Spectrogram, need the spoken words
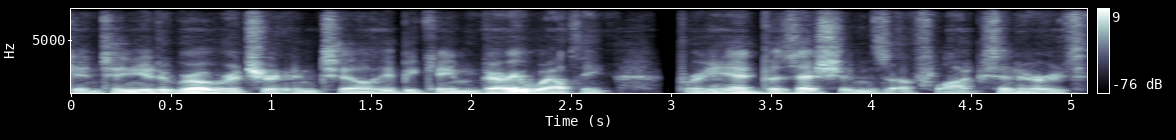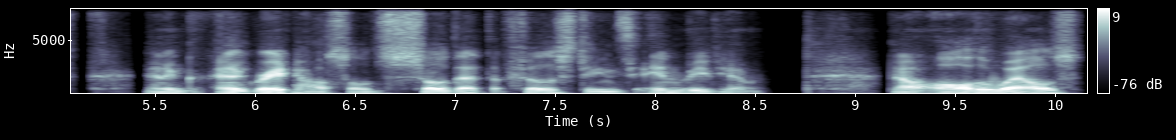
continued to grow richer until he became very wealthy, for he had possessions of flocks and herds and a, and a great household, so that the Philistines envied him. Now all the wells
